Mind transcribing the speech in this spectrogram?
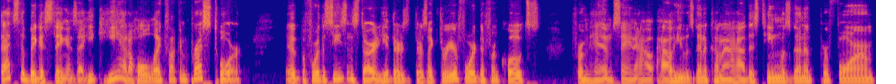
that's the biggest thing is that he he had a whole like fucking press tour uh, before the season started. He there's there's like three or four different quotes from him saying how how he was going to come out, how this team was going to perform,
